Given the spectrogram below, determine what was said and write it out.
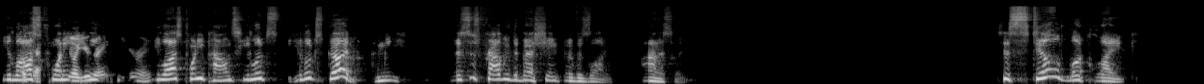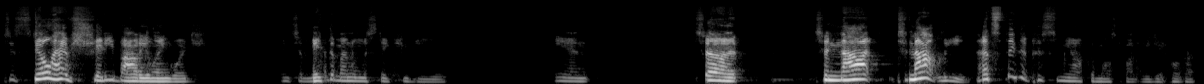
He lost okay. 20. No, you're he, right. You're right. He lost 20 pounds. He looks he looks good. I mean, this is probably the best shape of his life, honestly. To still look like to still have shitty body language and to make the mental mistakes you do and to to not to not lead. That's the thing that pisses me off the most about AJ Hoggard.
